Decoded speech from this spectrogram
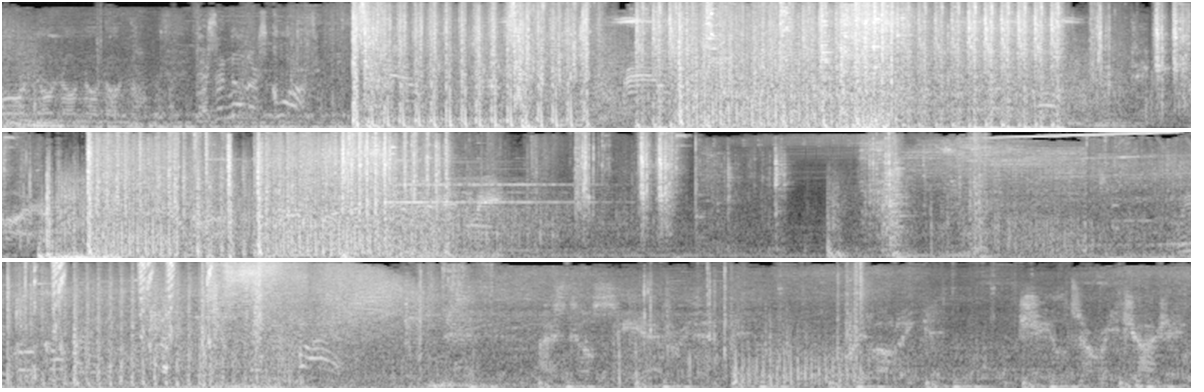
Oh, no, no, no, no, no. There's another squad. Taking fire. We've got company. Taking fire. I still see everything. Reloading. Shields are recharging.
